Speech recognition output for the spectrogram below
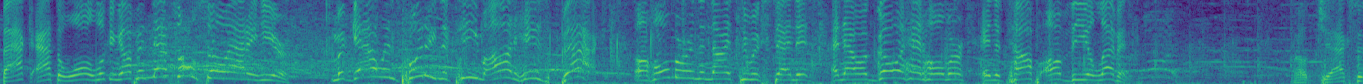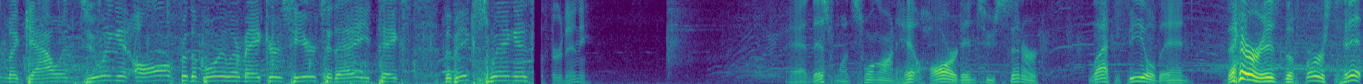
Back at the wall looking up, and that's also out of here. McGowan putting the team on his back. A homer in the ninth to extend it, and now a go ahead homer in the top of the 11th. Well, Jacson McGowan doing it all for the Boilermakers here today. He takes the big swing as the third inning. And this one swung on, hit hard into center left field, and there is the first hit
